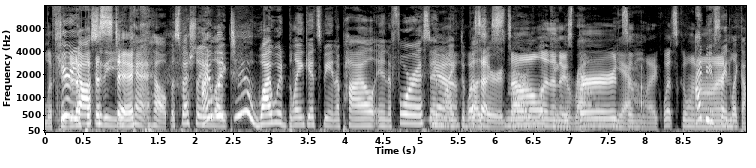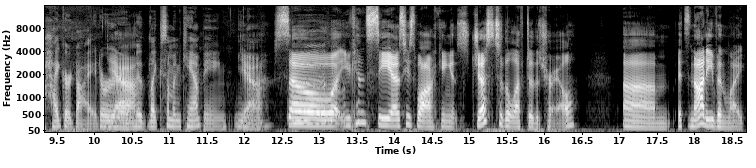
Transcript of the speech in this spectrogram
lifted it up with a Curiosity, you can't help, especially I would like too. why would blankets be in a pile in a forest and Yeah. like the What's buzzards that smell? are and then there's around? birds Yeah. and like what's going on. I'd be afraid like a hiker died or Yeah. uh, like someone camping. yeah. know. So you can see as he's walking, it's just to the left of the trail. Um, it's not even like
